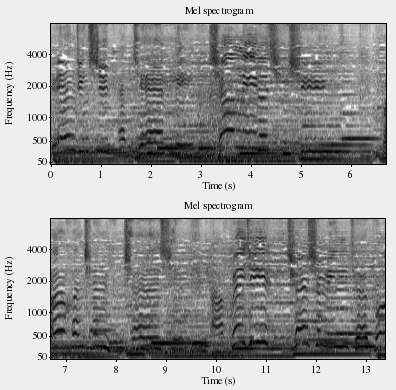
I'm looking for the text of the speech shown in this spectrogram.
愿景是看见你想你的情绪缓缓沉淀真心它会记全生命的光。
